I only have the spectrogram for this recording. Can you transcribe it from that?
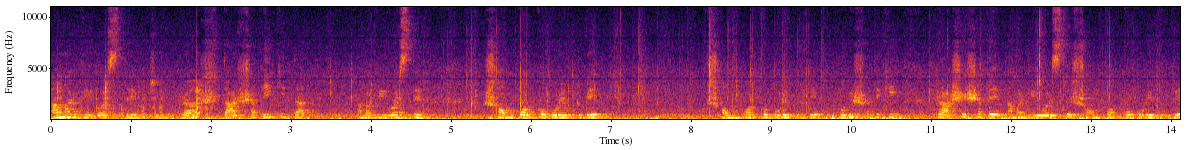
আমার ভিউয়ার্সদের যে ক্রাশ তার সাথেই কি তার, আমার ভিউয়ার্সদের সম্পর্ক গড়ে উঠবে? সম্পর্ক গড়ে উঠবে ভবিষ্যতে কি ক্রাশের সাথে আমার ভিউয়ার্সদের সম্পর্ক গড়ে উঠবে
